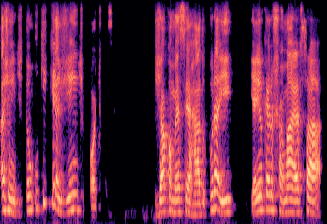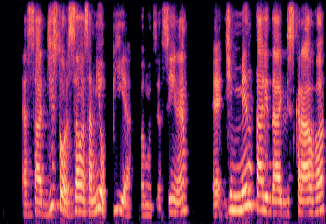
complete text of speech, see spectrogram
a gente. Então, o que, que a gente pode fazer? Já começa errado por aí. E aí eu quero chamar essa, essa distorção, essa miopia, vamos dizer assim, né? É, de mentalidade escrava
